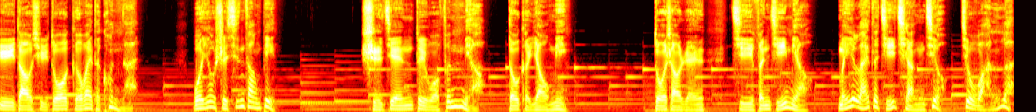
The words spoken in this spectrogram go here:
遇到许多格外的困难，我又是心脏病，时间对我分秒都可要命，多少人几分几秒。没来得及抢救就完了，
